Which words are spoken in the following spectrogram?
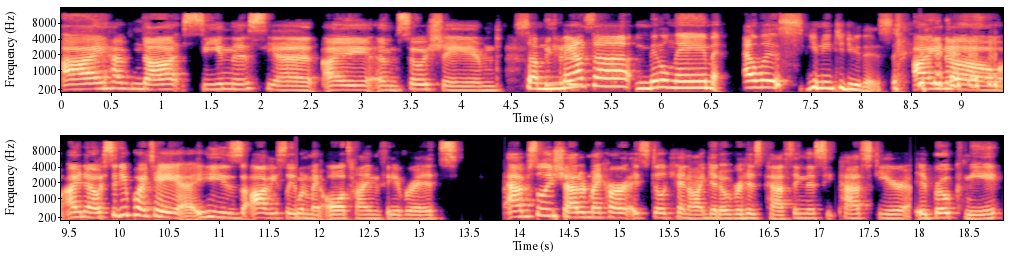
I have not seen this yet. I am so ashamed. Samantha, middle name Ellis, you need to do this. I know, I know. Sidney Poitier, he's obviously one of my all-time favorites. Absolutely shattered my heart. I still cannot get over his passing this past year. It broke me.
